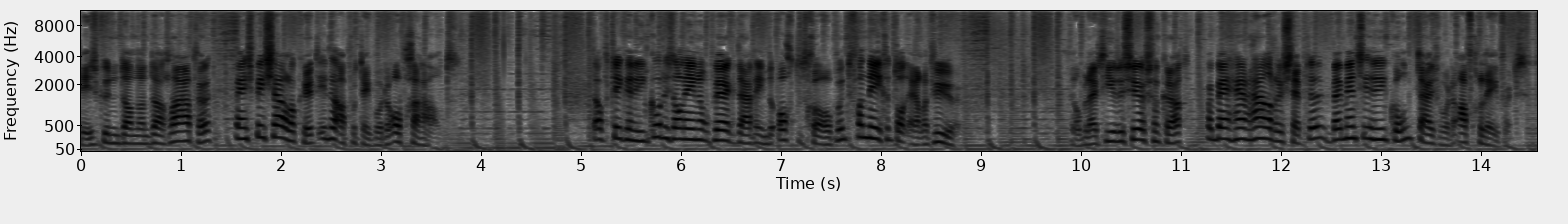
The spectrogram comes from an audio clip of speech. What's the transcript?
Deze kunnen dan een dag later bij een speciaal loket in de apotheek worden opgehaald. De apotheek in is alleen op werkdagen in de ochtend geopend van 9 tot 11 uur. Wel blijft hier reserve van kracht waarbij herhaalrecepten bij mensen in Rincon thuis worden afgeleverd.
